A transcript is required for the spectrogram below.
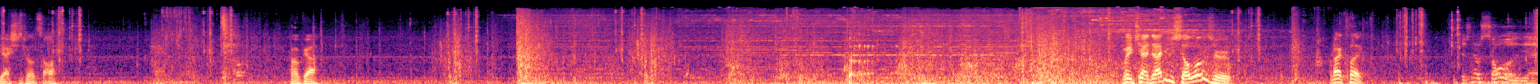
Yeah, she spilled sauce. Okay. Wait, chat, did I do solos or what did I click? There's no solos yet.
